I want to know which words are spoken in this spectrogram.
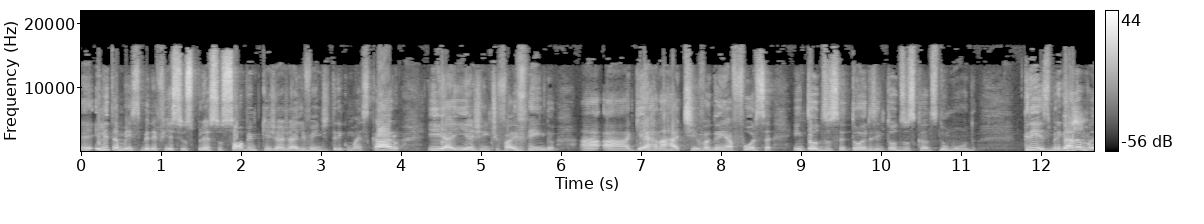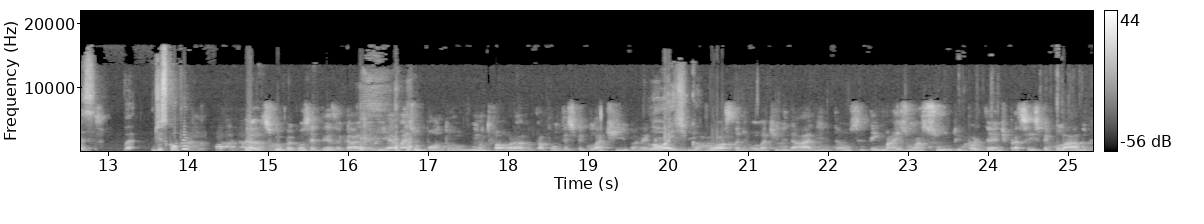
é, ele também se beneficia se os preços sobem, porque já já ele vende trigo mais caro, e aí a gente vai vendo a, a guerra narrativa ganhar força em todos os setores, em todos os cantos do mundo. Cris, obrigada, mas Desculpe? Não, desculpa, com certeza, cara. E é mais um ponto muito favorável para a ponta especulativa, né? Lógico. Cara, que gosta de volatilidade, então se tem mais um assunto importante para ser especulado,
